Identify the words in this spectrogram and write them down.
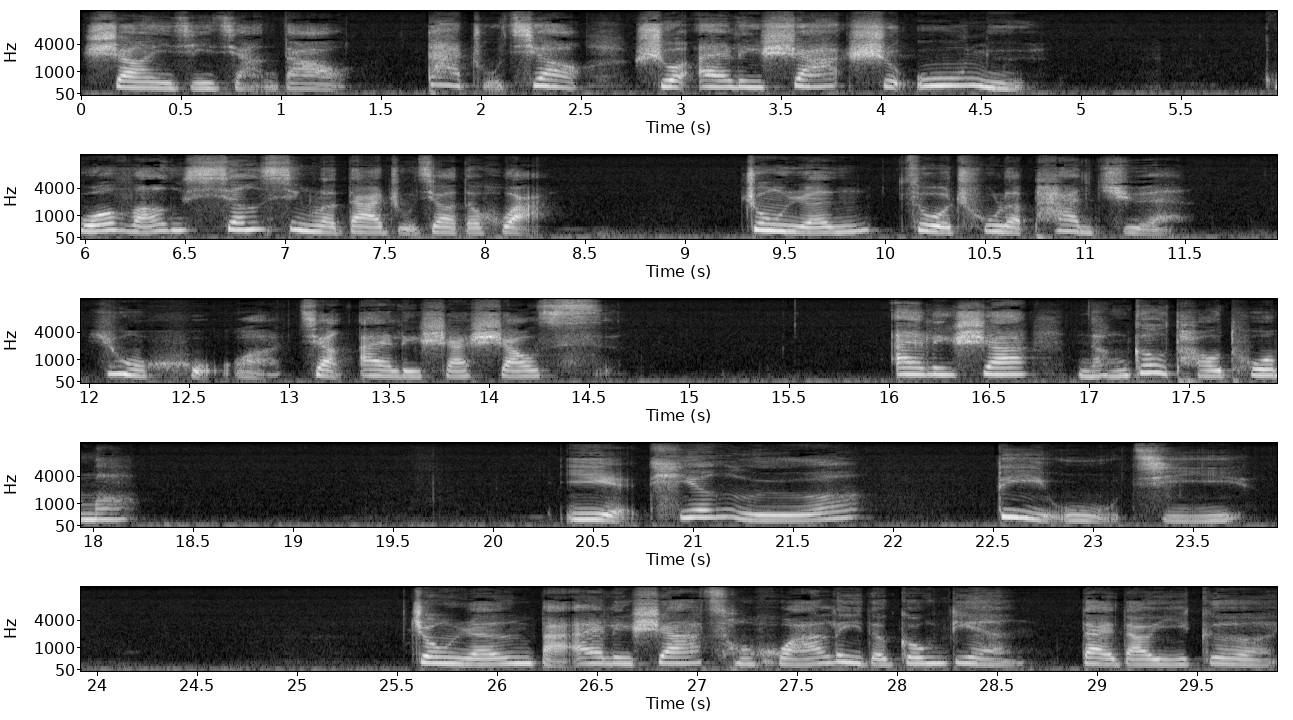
上一集讲到，大主教说艾丽莎是巫女，国王相信了大主教的话，众人做出了判决，用火将艾丽莎烧死。艾丽莎能够逃脱吗？野天鹅，第五集。众人把艾丽莎从华丽的宫殿带到一个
